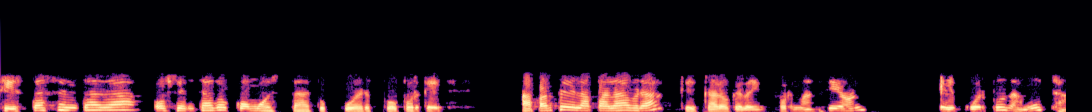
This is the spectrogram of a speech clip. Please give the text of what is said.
Si estás sentada o sentado, ¿cómo está tu cuerpo? Porque aparte de la palabra, que claro que da información, el cuerpo da mucha.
